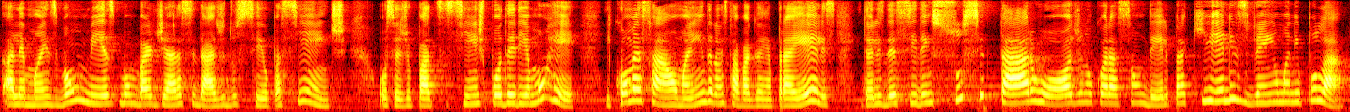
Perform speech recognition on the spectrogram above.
alemães vão mesmo bombardear a cidade do seu paciente, ou seja, o paciente poderia morrer. E como essa alma ainda não estava ganha para eles, então eles decidem suscitar o ódio no coração dele para que eles venham manipular.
